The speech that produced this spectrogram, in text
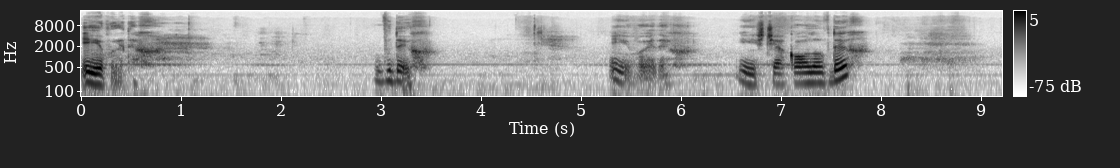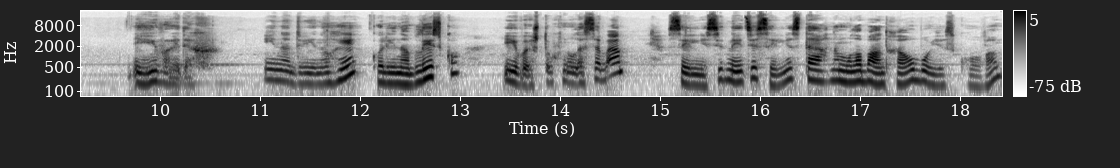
І видих. Вдих. І видих. І ще коло вдих. І видих. І на дві ноги, коліна близько. І виштовхнули себе. Сильні сідниці, сильні стегна, мулабандха обов'язкова.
